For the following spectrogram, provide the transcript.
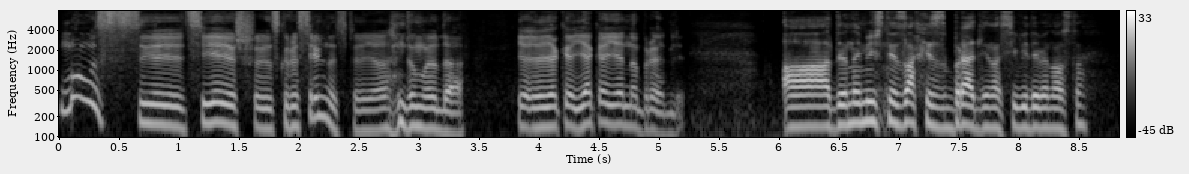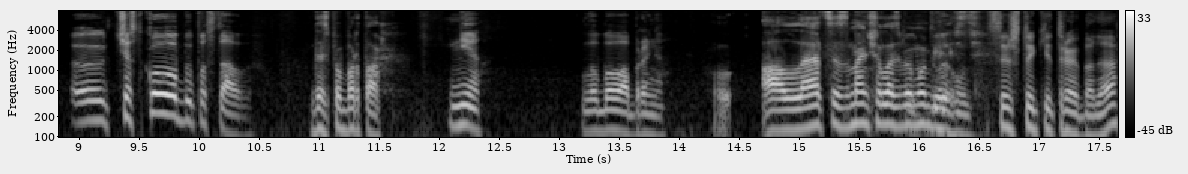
Ну, з цією ж скорострільністю, я думаю, так. Да. Яка, яка є на Бредлі. А динамічний захист з Бредлі на CV-90? Е, частково би поставив. Десь по бортах. Ні. Лобова броня. Але це зменшилась би мобільність. Все ж таки треба, так? Да?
